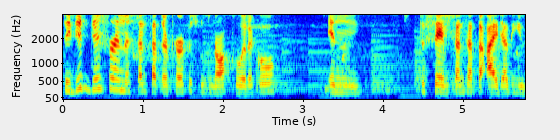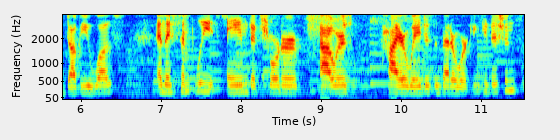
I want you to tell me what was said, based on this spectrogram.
they did differ in the sense that their purpose was not political in the same sense that the IWW was, and they simply aimed at shorter hours, higher wages, and better working conditions.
